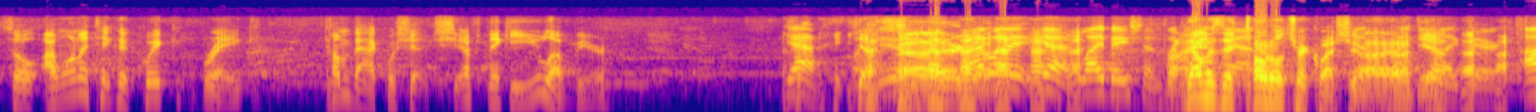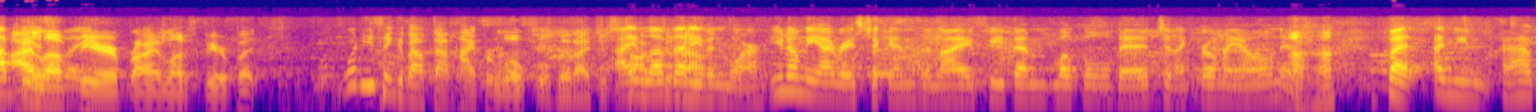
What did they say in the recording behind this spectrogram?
So I want to take a quick break. Come back with Chef, Chef Nikki. You love beer. yes, Yes. I do. There you I like yeah libations. Brian- that was a total trick question. Yes, I do Yeah. like beer. I love beer. Brian loves beer. But what do you think about that hyper local that I just I love that about? even more. You know me, I raise chickens and I feed them local veg and I grow my own. And, Uh-huh. But I mean, how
